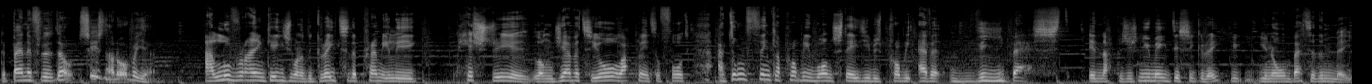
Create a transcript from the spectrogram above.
the benefit of the doubt. Season's not over yet. I love Ryan Giggs, one of the greats of the Premier League history, longevity, all that playing till 40. I don't think at probably one stage he was probably ever the best in that position. You may disagree, you, you know him better than me,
